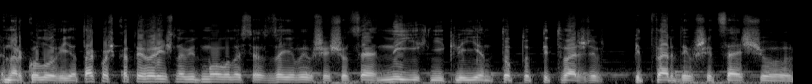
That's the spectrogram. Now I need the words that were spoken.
Наркологія також категорично відмовилася, заявивши, що це не їхній клієнт, тобто підтвердив, підтвердивши це, що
